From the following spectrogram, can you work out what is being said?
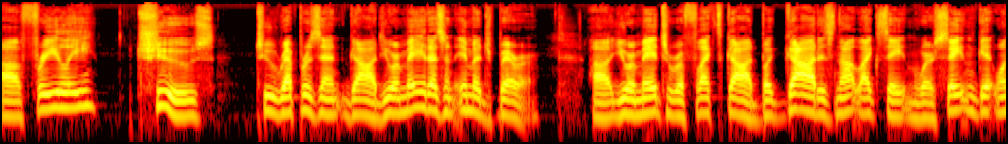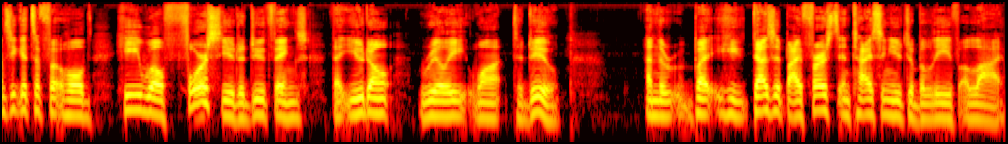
uh, freely choose to represent God. You are made as an image bearer. Uh, you are made to reflect God, but God is not like Satan, where Satan get once he gets a foothold, he will force you to do things that you don't really want to do. And the but he does it by first enticing you to believe a lie.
